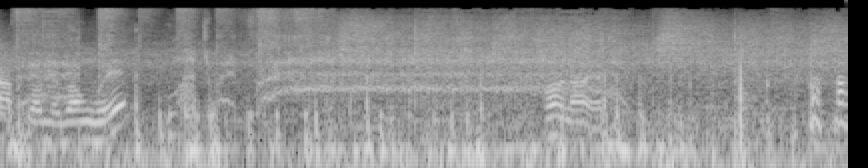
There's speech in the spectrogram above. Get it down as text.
I've gone the wrong way. Oh no,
